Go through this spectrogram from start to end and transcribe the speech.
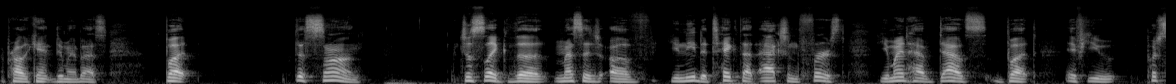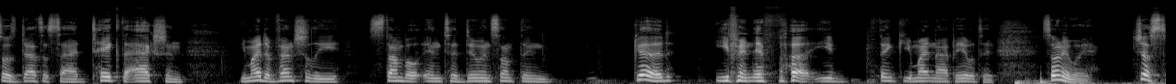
I probably can't do my best. But this song, just like the message of you need to take that action first. You might have doubts, but if you push those doubts aside, take the action, you might eventually stumble into doing something good, even if uh, you think you might not be able to. So, anyway, just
